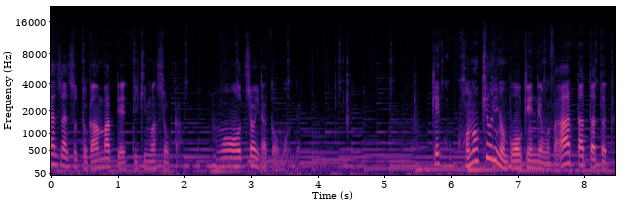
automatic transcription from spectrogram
じゃあじゃあちょっと頑張ってやっていきましょうか。もうちょいだと思うんで。結構この距離の冒険でもさ、あったあったあったあった。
